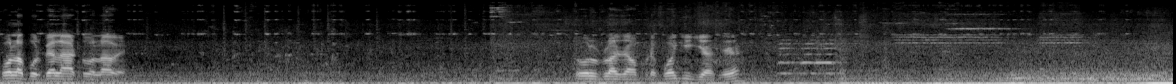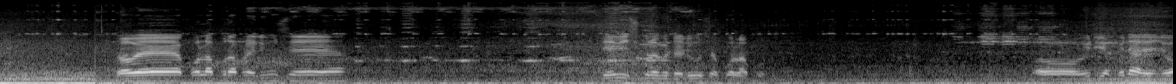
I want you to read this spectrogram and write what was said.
કોલ્હાપુર, પહેલા આ ટોલ આવે. ટોલ પ્લાઝા આપણે પહોંચી ગયા છે. તો હવે કોલ્હાપુર આપણે રહ્યું છે ત્રેવીસ કિલોમીટર રહ્યું છે કોલ્હાપુર. તો વીડિયો બન્યા રહેજો.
